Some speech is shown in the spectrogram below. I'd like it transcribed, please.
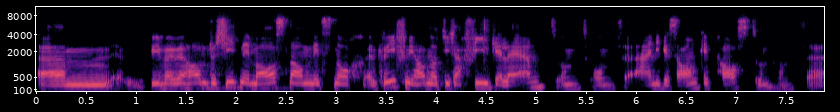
ähm, wir, wir, haben verschiedene Maßnahmen jetzt noch ergriffen. Wir haben natürlich auch viel gelernt und, und einiges angepasst und, und äh,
